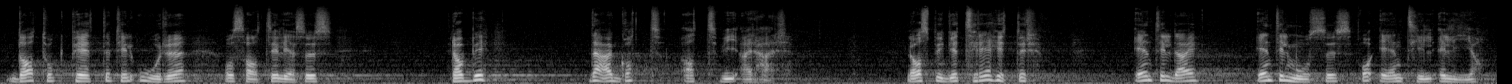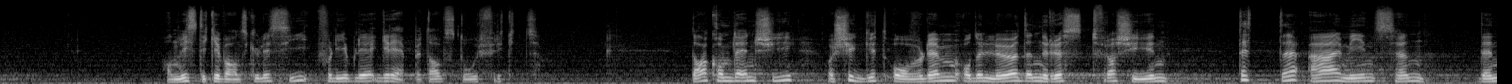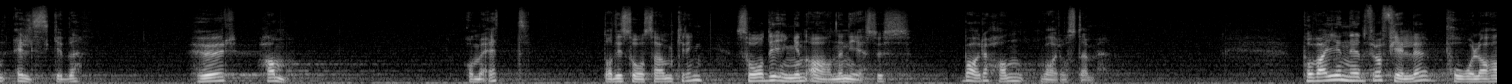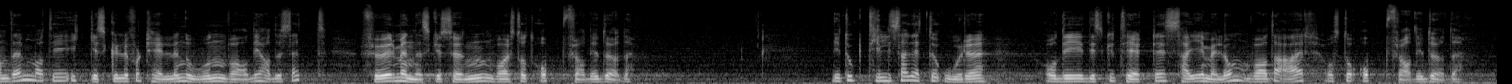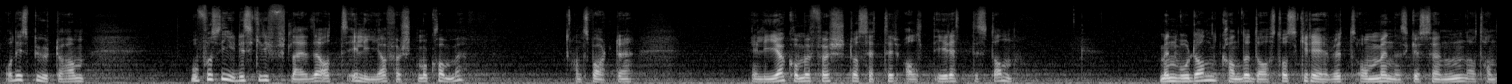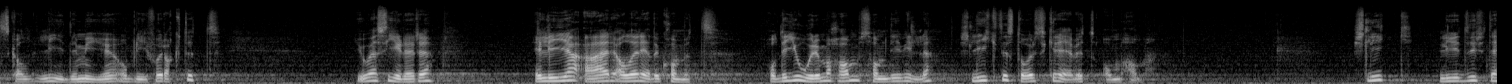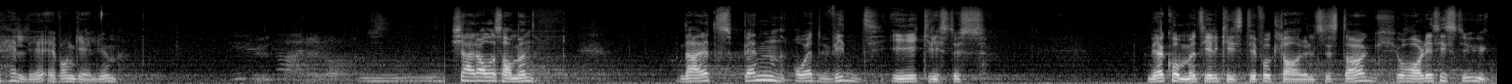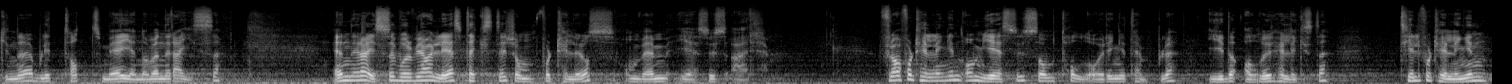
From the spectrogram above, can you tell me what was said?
Da tok Peter til orde og sa til Jesus, 'Rabbi, det er godt at vi er her. La oss bygge tre hytter, en til deg, en til Moses og en til Elia.' Han visste ikke hva han skulle si, for de ble grepet av stor frykt. Da kom det en sky og skygget over dem, og det lød en røst fra skyen. Dette er min sønn, den elskede. Hør ham. Og med ett, da de så seg omkring, så de ingen annen enn Jesus. Bare han var hos dem. På veien ned fra fjellet påla han dem at de ikke skulle fortelle noen hva de hadde sett, før menneskesønnen var stått opp fra de døde. De tok til seg dette ordet, og de diskuterte seg imellom hva det er å stå opp fra de døde. Og de spurte ham, hvorfor sier de skriftlærde at Elia først må komme? Han svarte, Elia kommer først og setter alt i rette stand. Men hvordan kan det da stå skrevet om menneskesønnen at han skal lide mye og bli foraktet? Jo, jeg sier dere, Elia er allerede kommet, og de gjorde med ham som de ville, slik det står skrevet om ham. Slik lyder det hellige evangelium. Kjære alle sammen. Det er et spenn og et vidd i Kristus. Vi er kommet til Kristi forklarelsesdag og har de siste ukene blitt tatt med gjennom en reise. En reise hvor vi har lest tekster som forteller oss om hvem Jesus er. Fra fortellingen om Jesus som tolvåring i tempelet i det aller helligste, til fortellingen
